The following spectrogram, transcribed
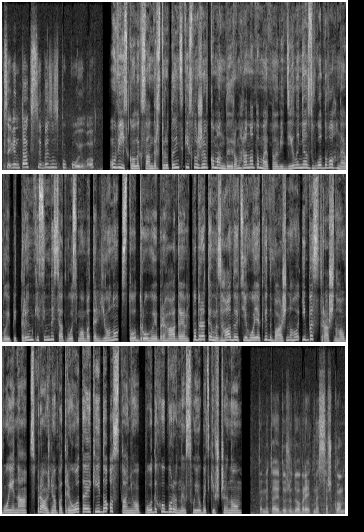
Це він так себе заспокоював. У війську Олександр Струтинський служив командиром гранатометного відділення зводу вогневої підтримки 78-го батальйону 102-ї бригади. Побратими згадують його як відважного і безстрашного воїна, справжнього патріота, який до останнього подиху боронив свою батьківщину. Пам'ятаю дуже добре, як ми з Сашком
